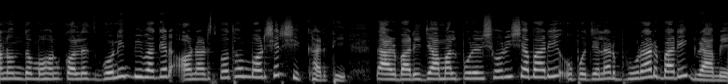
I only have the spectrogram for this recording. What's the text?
আনন্দমোহন কলেজ গণিত বিভাগের অনার্স প্রথম বর্ষের শিক্ষার্থী। তার বাড়ি জামালপুরের সরিষাবাড়ি উপজেলার ভুরার বাড়ি গ্রামে।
